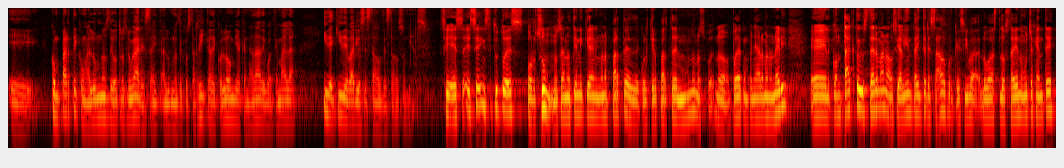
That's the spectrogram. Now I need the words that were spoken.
eh, comparte con alumnos de otros lugares. Hay alumnos de Costa Rica, de Colombia, Canadá, de Guatemala y de aquí de varios estados de Estados Unidos. Sí, ese instituto es por Zoom, o sea, no tiene que ir a ninguna parte, de cualquier parte del mundo, nos puede, puede acompañar hermano Neri. el contacto de usted, hermano, si alguien está interesado, porque sí lo, lo está viendo mucha gente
